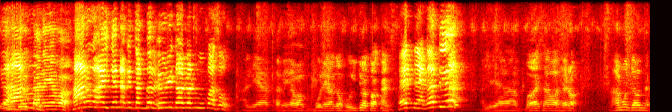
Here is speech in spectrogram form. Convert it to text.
હારું. આઈ છે કે ચકદલ ફેવડી કાઢો હું પાછો અલ્યા તમે હવે બોલ્યા તો હુઈ જાઓ તો કાઈ એ નેગર દિયર અલ્યા બસ હવે હેરો હા હું જાઉં ને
